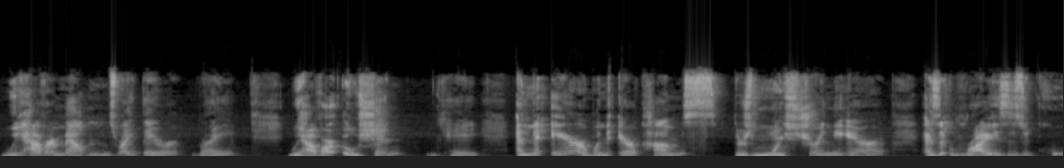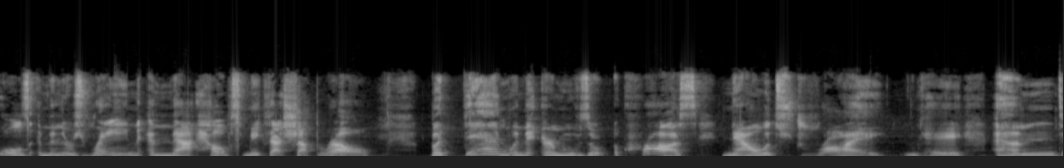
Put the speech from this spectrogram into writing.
We have our mountains right there, right? We have our ocean, okay? And the air, when the air comes, there's moisture in the air. As it rises, it cools, and then there's rain, and that helps make that chaparral. But then when the air moves across, now it's dry, okay? And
